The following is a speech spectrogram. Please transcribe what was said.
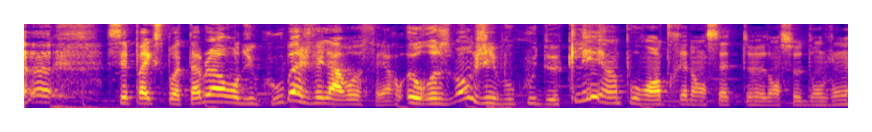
c'est pas exploitable alors du coup bah je vais la refaire. Heureusement que j'ai beaucoup de clés hein, pour entrer dans, cette, dans ce donjon.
